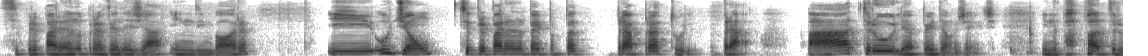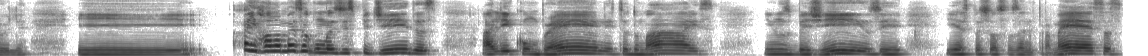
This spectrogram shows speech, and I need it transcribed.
se preparando para velejar e indo embora, e o Jon se preparando para ir para patrulha, para patrulha, perdão, gente, indo para patrulha. E aí rola mais algumas despedidas ali com o Bran e tudo mais, e uns beijinhos e, e as pessoas fazendo promessas.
